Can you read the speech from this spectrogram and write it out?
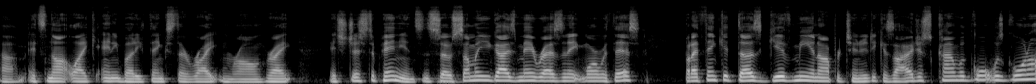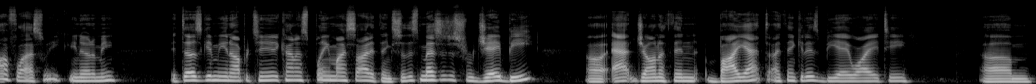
Um, it's not like anybody thinks they're right and wrong, right? It's just opinions. And so some of you guys may resonate more with this, but I think it does give me an opportunity because I just kind of was going off last week. You know what I mean? It does give me an opportunity to kind of explain my side of things. So this message is from JB uh, at Jonathan Bayat, I think it is B A Y A T. Um,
